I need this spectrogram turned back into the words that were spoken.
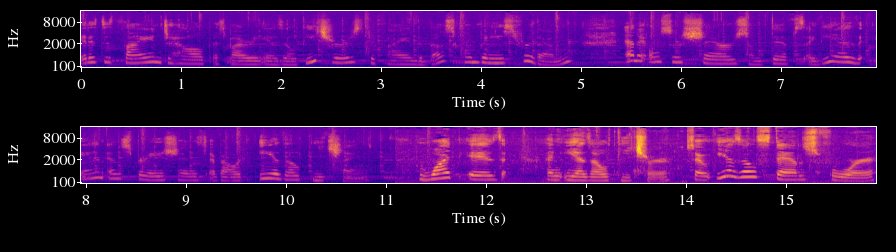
It is designed to help aspiring ESL teachers to find the best companies for them, and I also share some tips, ideas, and inspirations about ESL teaching. What is an ESL teacher? So, ESL stands for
